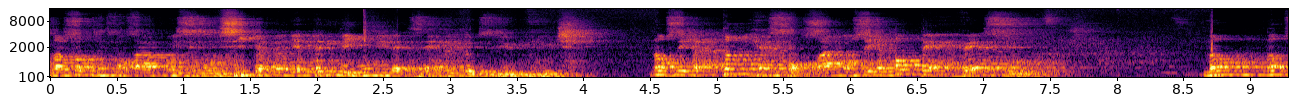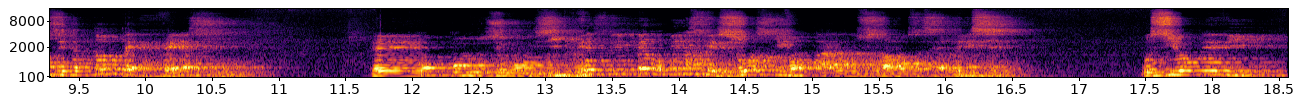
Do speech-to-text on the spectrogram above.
nós somos responsáveis por esse município até o dia 31 de dezembro de 2020 não seja tão irresponsável, não seja tão perverso, não, não seja tão perverso é, com o povo do seu município, respeite pelo menos as pessoas que votaram na Vossa Excelência. O senhor teve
